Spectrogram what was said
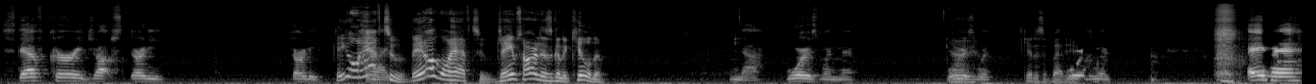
Steph Curry drops 30. 30. He gonna have Right. to. They all gonna have to. James Harden is gonna kill them. Nah. Warriors win, man. Warriors All win. Get us about here. Warriors win. hey man,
